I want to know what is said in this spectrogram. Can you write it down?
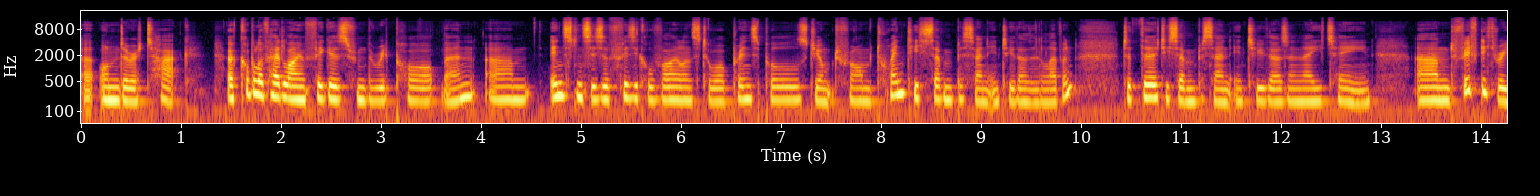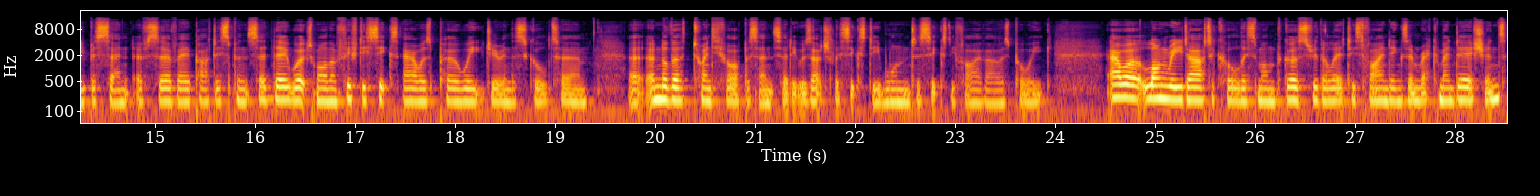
are under attack a couple of headline figures from the report then. Um, instances of physical violence to our principals jumped from 27% in 2011 to 37% in 2018. And 53% of survey participants said they worked more than 56 hours per week during the school term. Uh, another 24% said it was actually 61 to 65 hours per week. Our long read article this month goes through the latest findings and recommendations,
